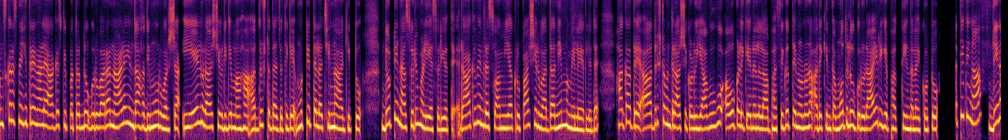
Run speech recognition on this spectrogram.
ನಮಸ್ಕಾರ ಸ್ನೇಹಿತರೆ, ನಾಳೆ ಆಗಸ್ಟ್ ಇಪ್ಪತ್ತೊಂದು ಗುರುವಾರ, ನಾಳೆಯಿಂದ ಹದಿಮೂರು ವರ್ಷ, ಈ ಏಳು ರಾಶಿಯವರಿಗೆ ಮಹಾ ಅದೃಷ್ಟದ ಜೊತೆಗೆ ಮುಟ್ಟಿತ್ತಲ ಚಿನ್ನ ಆಗಿತ್ತು. ದುಡ್ಡಿನ ಸುರಿಮಳಿಯ ಸುರಿಯುತ್ತೆ. ರಾಘವೇಂದ್ರ ಸ್ವಾಮಿಯ ಕೃಪಾಶೀರ್ವಾದ ನಿಮ್ಮ ಮೇಲೆ ಇರಲಿದೆ. ಹಾಗಾದ್ರೆ ಆ ಅದೃಷ್ಟವಂತ ರಾಶಿಗಳು ಯಾವುವು? ಅವುಗಳಿಗೆ ಏನೆಲ್ಲ ಲಾಭ ಸಿಗುತ್ತೆ ನೋಡೋಣ. ಅದಕ್ಕಿಂತ ಮೊದಲು ಗುರುರಾಯರಿಗೆ ಭಕ್ತಿಯಿಂದ ಲೈ ಕೊಟ್ಟು ಪ್ರತಿದಿನ ದಿನ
